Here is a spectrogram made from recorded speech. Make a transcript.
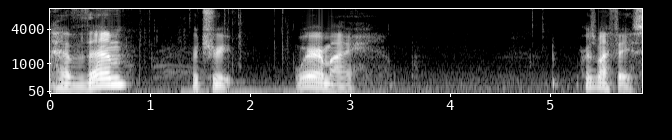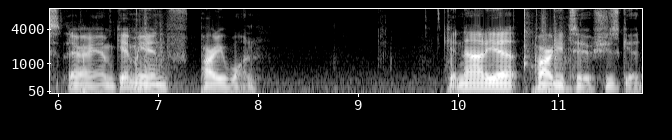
Have them retreat. Where am I? Where's my face? There I am. Get me in party one. Get Nadia, party two. She's good.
